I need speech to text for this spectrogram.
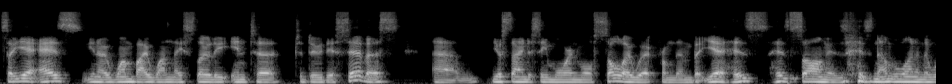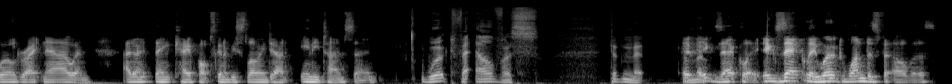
so yeah, as you know, one by one they slowly enter to do their service. Um, you're starting to see more and more solo work from them. But yeah, his his song is is number one in the world right now, and I don't think K-pop's going to be slowing down anytime soon. worked for Elvis, didn't it? It- exactly, exactly. Worked wonders for Elvis.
